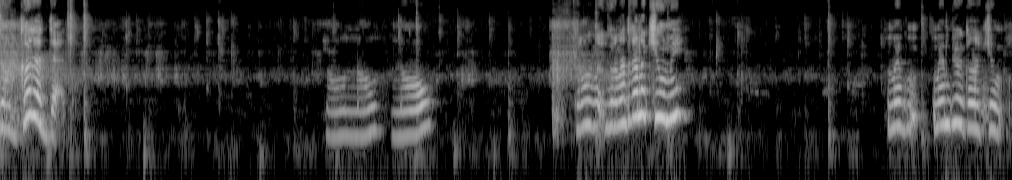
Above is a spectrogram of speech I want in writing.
You're good at that. No, no, no. You're not, you're not gonna kill me. Maybe, maybe you're gonna kill me.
